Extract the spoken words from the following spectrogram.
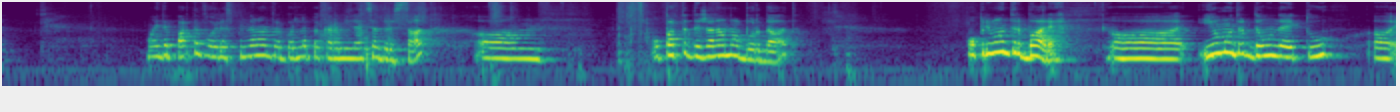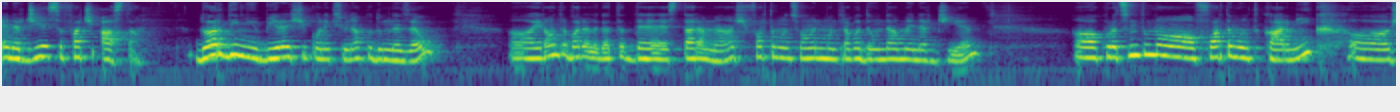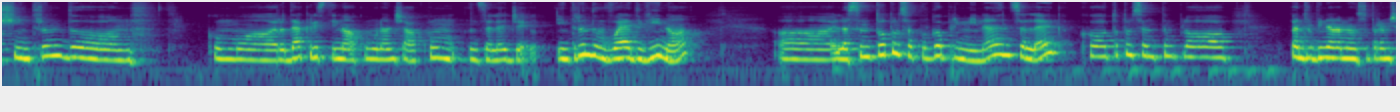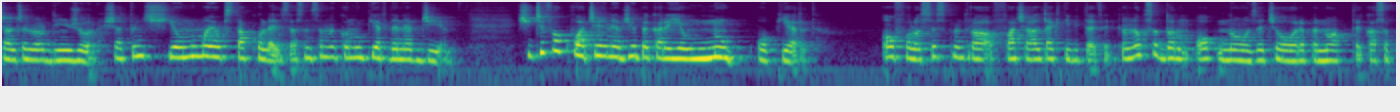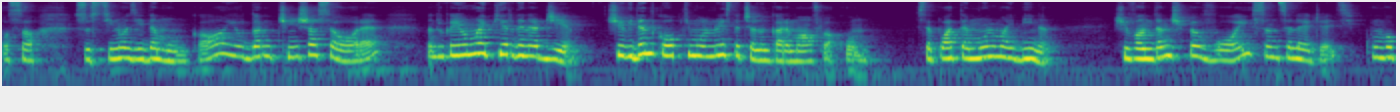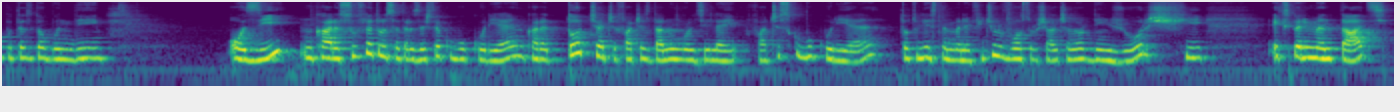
Mai departe voi răspunde la întrebările pe care mi le-ați adresat. Um, o parte deja le-am abordat. O primă întrebare. Uh, eu mă întreb de unde ai tu uh, energie să faci asta. Doar din iubire și conexiunea cu Dumnezeu? Uh, era o întrebare legată de starea mea și foarte mulți oameni mă întreabă de unde am energie. Curățându-mă foarte mult karmic și intrând cum râdea Cristina acum un an și acum înțelege, intrând în voia divină, Uh, lăsând totul să curgă prin mine, înțeleg că totul se întâmplă pentru binele meu suprem și al celor din jur. Și atunci eu nu mai obstacolez. Asta înseamnă că nu pierd energie. Și ce fac cu acea energie pe care eu nu o pierd? O folosesc pentru a face alte activități. Adică în loc să dorm 8, 9, 10 ore pe noapte ca să pot să susțin o zi de muncă, eu dorm 5-6 ore pentru că eu nu mai pierd energie. Și evident că optimul nu este cel în care mă aflu acum. Se poate mult mai bine. Și vă îndemn și pe voi să înțelegeți cum vă puteți dobândi o zi în care sufletul se trezește cu bucurie, în care tot ceea ce faceți de-a lungul zilei faceți cu bucurie, totul este în beneficiul vostru și al celor din jur și experimentați.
